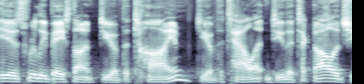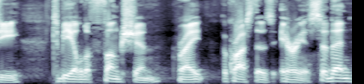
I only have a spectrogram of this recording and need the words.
is really based on do you have the time, do you have the talent, do you have the technology to be able to function, right, across those areas. So then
